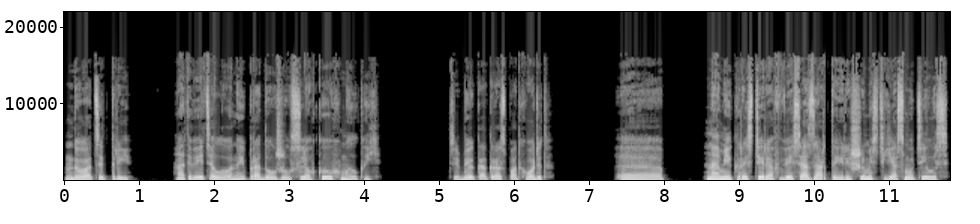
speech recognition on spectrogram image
«Двадцать три», — ответил он и продолжил с легкой ухмылкой. «Тебе как раз подходит». Э, На миг растеряв весь азарт и решимость, я смутилась,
